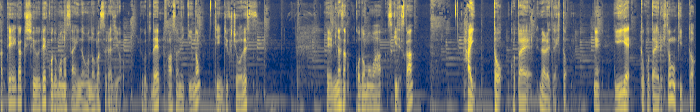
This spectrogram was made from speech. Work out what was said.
家庭学習で子供の才能を伸ばすラジオ。ということでパーソナリティの人塾長です、えー、皆さん子供は好きですか？はいと答えられた人、ね、いいえと答える人もきっと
